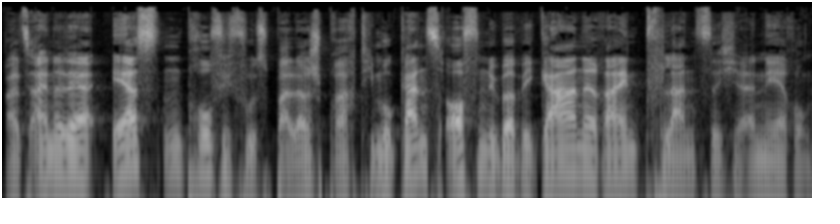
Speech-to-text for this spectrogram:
als einer der ersten Profifußballer sprach Timo ganz offen über vegane, rein pflanzliche Ernährung.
